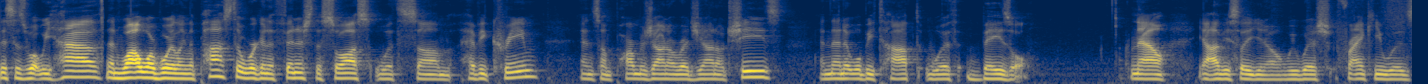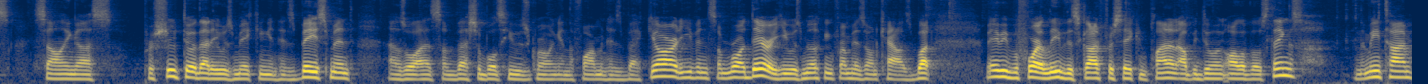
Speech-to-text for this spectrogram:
this is what we have. Then while we're boiling the pasta, we're gonna finish the sauce with some heavy cream and some Parmigiano Reggiano cheese, and then it will be topped with basil. Now, obviously, you know, we wish Frankie was selling us prosciutto that he was making in his basement, as well as some vegetables he was growing in the farm in his backyard, even some raw dairy he was milking from his own cows. But maybe before I leave this godforsaken planet, I'll be doing all of those things. In the meantime,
